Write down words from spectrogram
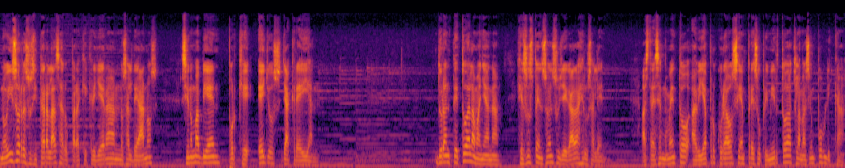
No hizo resucitar a Lázaro para que creyeran los aldeanos, sino más bien porque ellos ya creían. Durante toda la mañana, Jesús pensó en su llegada a Jerusalén. Hasta ese momento había procurado siempre suprimir toda aclamación pública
